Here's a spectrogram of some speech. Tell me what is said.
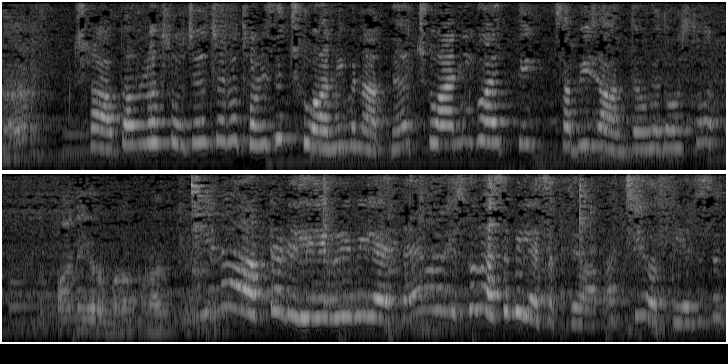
अच्छा तो हम लोग सोचे चलो थोड़ी सी छुआनी बनाते हैं। छुआनी को थिंक सभी जानते होंगे दोस्तों। तो पानी गर्म ये ना आफ्टर डिलीवरी भी लेते हैं और इसको वैसे भी ले सकते हो आप। अच्छी होती है जैसे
